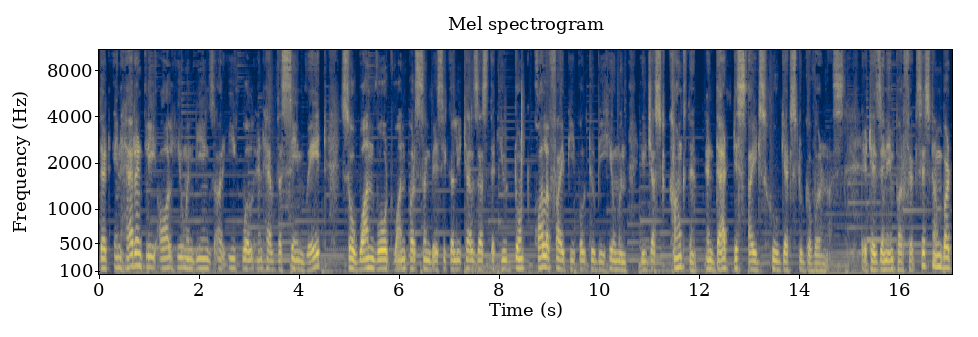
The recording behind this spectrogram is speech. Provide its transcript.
that inherently all human beings are equal and have the same weight. So, one vote, one person basically tells us that you don't qualify people to be human, you just count them, and that decides who gets to govern us. It is an imperfect system, but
